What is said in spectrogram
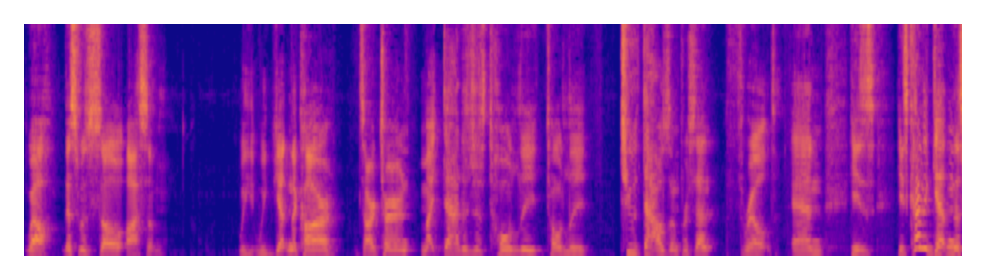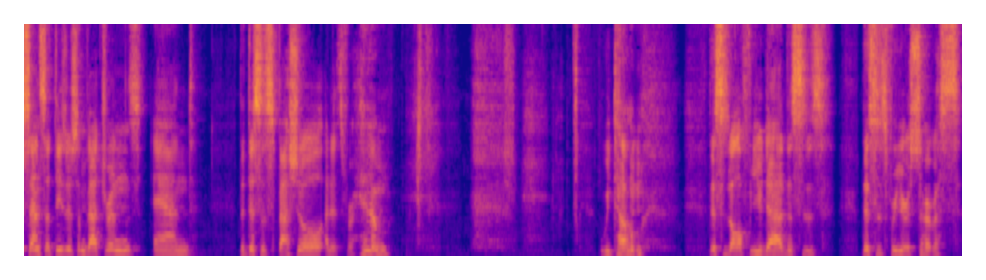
Well, this was so awesome. We we get in the car. It's our turn. My dad is just totally, totally, two thousand percent thrilled, and he's he's kind of getting the sense that these are some veterans and that this is special and it's for him. We tell him, "This is all for you, Dad. This is This is for your service.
